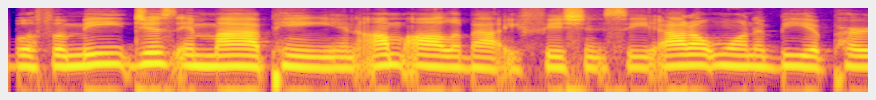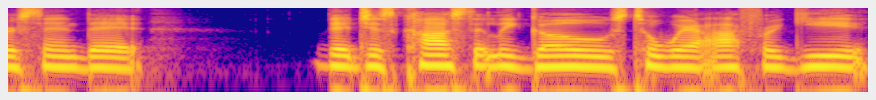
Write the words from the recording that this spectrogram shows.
but for me, just in my opinion, I'm all about efficiency. I don't want to be a person that that just constantly goes to where I forget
